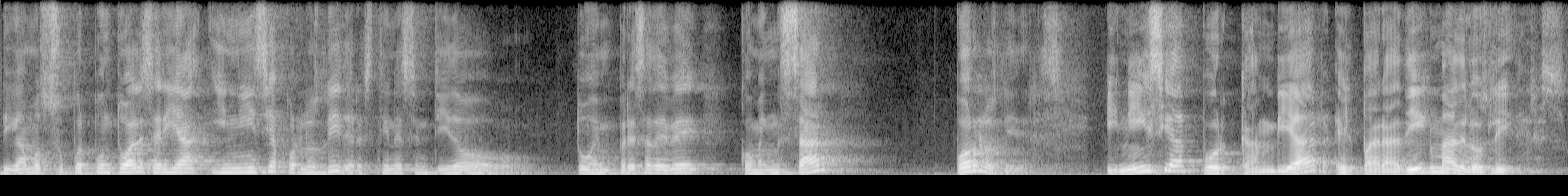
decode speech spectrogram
digamos, súper puntual sería inicia por los líderes. Tiene sentido, tu empresa debe comenzar por los líderes. Inicia por cambiar el paradigma de los líderes.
